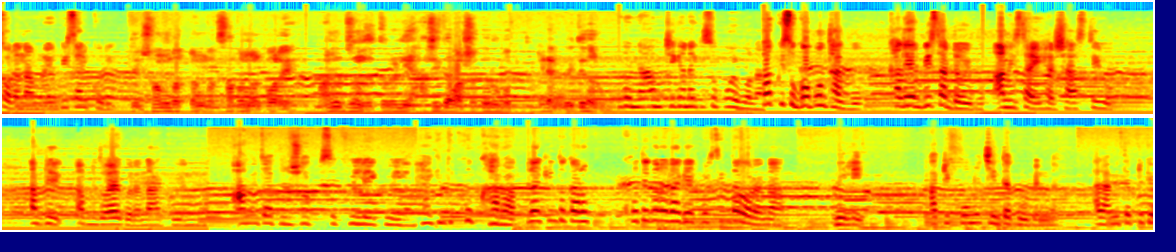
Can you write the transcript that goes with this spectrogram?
চলেন আমরা বিচার করি। এই সংবাদ টংবাদ ছাপানোর পরে মানুষজন যে তোর নিয়ে হাসি তামাশা করব এটা পারব না। নাম ঠিকানা কিছু কইবো না। সবকিছু গোপন থাকব। খালি আর বিচারটা হইব। আমি চাই হ্যাঁ শাস্তি হোক। আপনি আপনি দয়া করে না করেন না আমি তো আপনার সবকিছু খুলেই কইলাম হ্যাঁ কিন্তু খুব খারাপ। এরা কিন্তু কারও ক্ষতি করার আগে একবার চিন্তা করে না। মিলি, আপনি কোনো চিন্তা করবেন না। আর আমি তো আপনাকে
